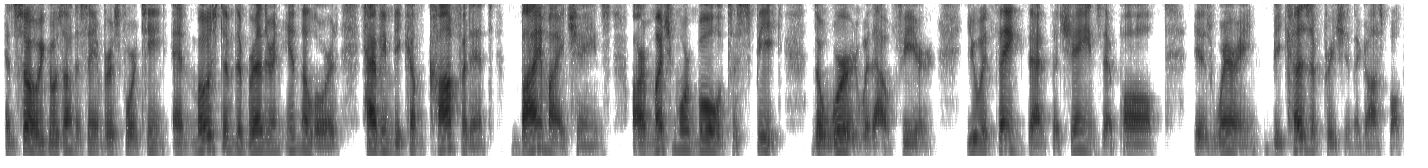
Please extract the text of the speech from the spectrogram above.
and so he goes on to say in verse 14, and most of the brethren in the Lord, having become confident by my chains, are much more bold to speak the word without fear. You would think that the chains that Paul is wearing because of preaching the gospel,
